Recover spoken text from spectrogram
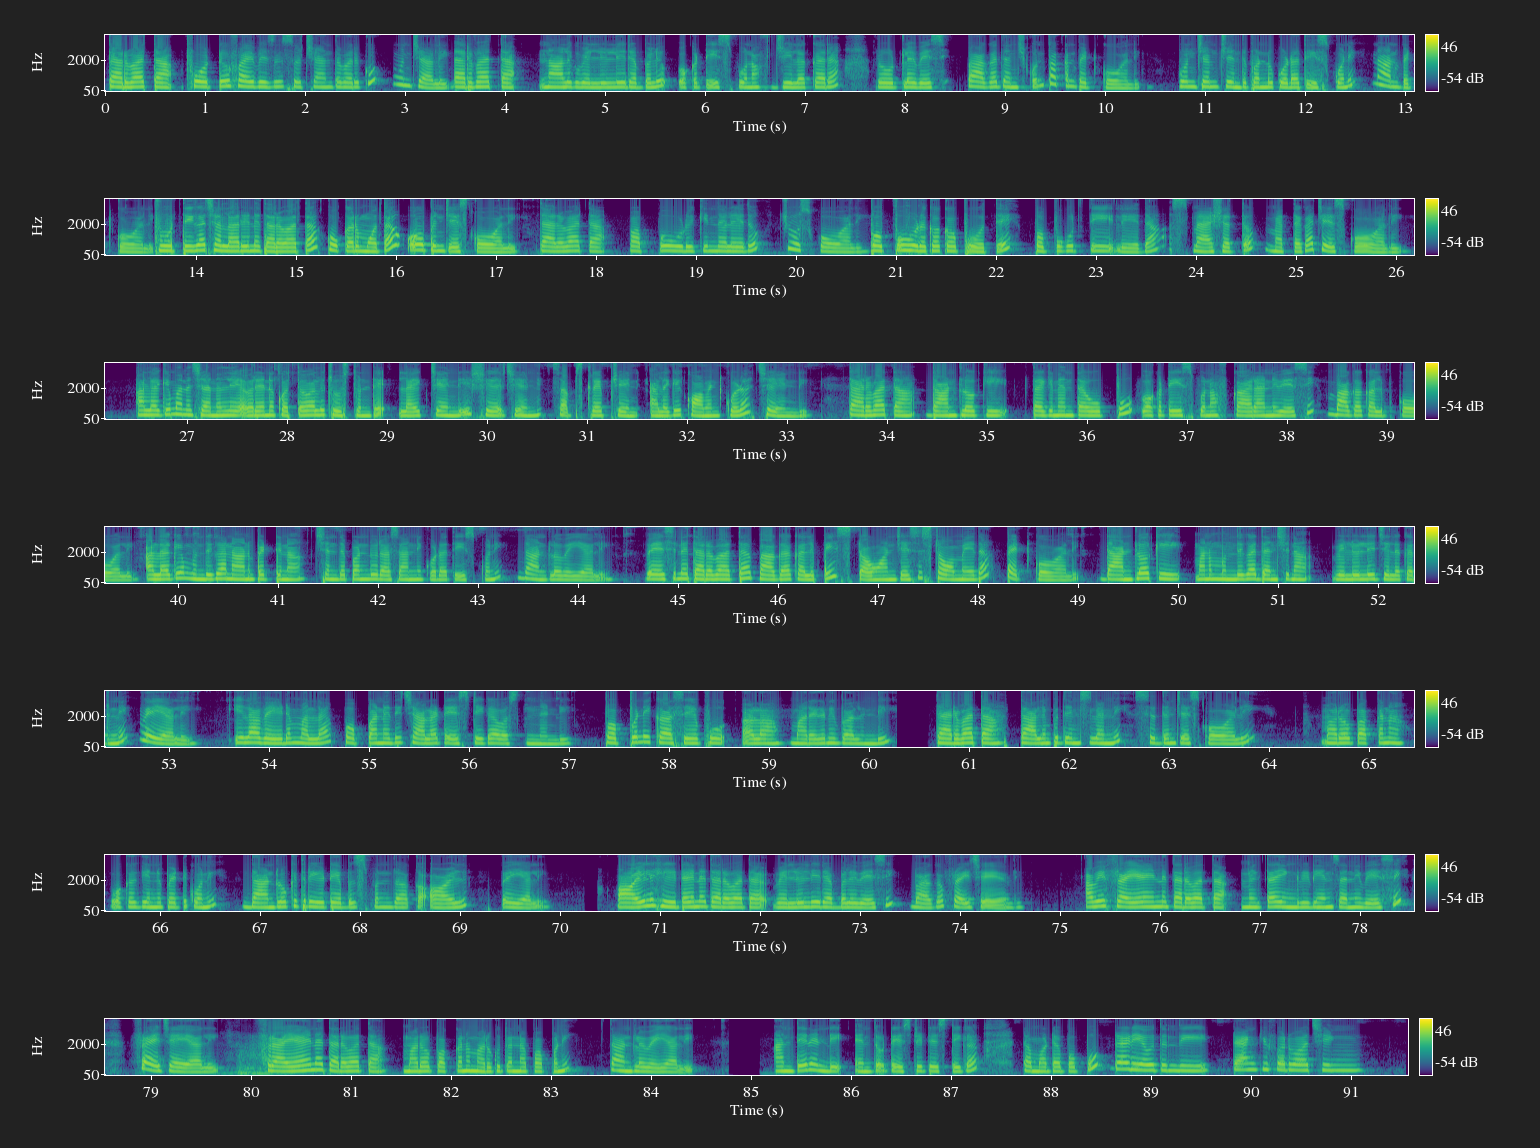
తర్వాత ఫోర్ టు ఫైవ్ విజిల్స్ వచ్చేంత వరకు ఉంచాలి. తర్వాత నాలుగు వెల్లుల్లి రెబ్బలు ఒక టీ స్పూన్ ఆఫ్ జీలకర్ర రోట్లో వేసి బాగా దంచుకొని పక్కన పెట్టుకోవాలి. కొంచెం చింతపండు కూడా తీసుకొని నానబెట్టుకోవాలి. పూర్తిగా చల్లారిన తర్వాత కుక్కర్ మూత ఓపెన్ చేసుకోవాలి. తర్వాత పప్పు ఉడికిందో లేదో చూసుకోవాలి. పప్పు ఉడకకపోతే పప్పు గుర్తి లేదా స్మాషర్తో మెత్తగా చేసుకోవాలి. అలాగే మన ఛానల్ని ఎవరైనా కొత్త వాళ్ళు చూస్తుంటే లైక్ చేయండి షేర్ చేయండి సబ్స్క్రైబ్ చేయండి అలాగే కామెంట్ కూడా చేయండి. తర్వాత దాంట్లోకి తగినంత ఉప్పు ఒక టీ స్పూన్ ఆఫ్ కారాన్ని వేసి బాగా కలుపుకోవాలి. అలాగే ముందుగా నానబెట్టిన చింతపండు రసాన్ని కూడా తీసుకొని దాంట్లో వేయాలి. వేసిన తర్వాత బాగా కలిపి స్టవ్ ఆన్ చేసి స్టవ్ మీద పెట్టుకోవాలి. దాంట్లోకి మనం ముందుగా దంచిన వెల్లుల్లి జీలకర్రని వేయాలి. ఇలా వేయడం వల్ల పప్పు అనేది చాలా టేస్టీగా వస్తుందండి. పప్పుని కాసేపు అలా మరగనివ్వాలండి. తర్వాత తాలింపు దినుసులన్నీ సిద్ధం చేసుకోవాలి. మరో పక్కన ఒక గిన్నె పెట్టుకొని దాంట్లోకి త్రీ టేబుల్ స్పూన్ దాకా ఆయిల్ వేయాలి. ఆయిల్ హీట్ అయిన తర్వాత వెల్లుల్లి రెబ్బలు వేసి బాగా ఫ్రై చేయాలి. అవి ఫ్రై అయిన తర్వాత మిగతా ఇంగ్రీడియంట్స్ అన్నీ వేసి ఫ్రై చేయాలి. ఫ్రై అయిన తర్వాత మరో పక్కన మరుగుతున్న పప్పుని దాంట్లో వేయాలి. అంతేనండి. ఎంతో టేస్టీ టేస్టీగా టమాటా పప్పు రెడీ అవుతుంది. Thank you for watching.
